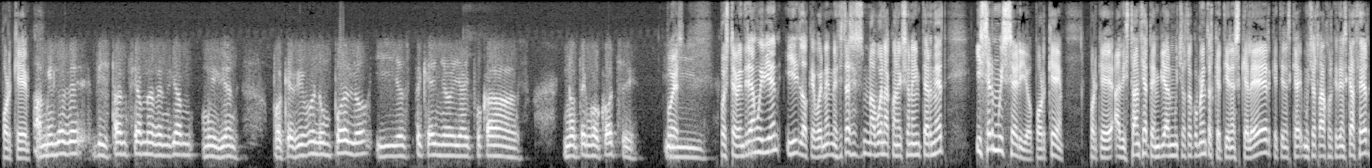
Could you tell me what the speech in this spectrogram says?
Porque A mí lo de distancia me vendría muy bien, porque vivo en un pueblo y es pequeño y hay pocas, no tengo coche. Pues, y pues te vendría muy bien y lo que necesitas es una buena conexión a Internet y ser muy serio. ¿Por qué? Porque a distancia te envían muchos documentos que tienes que leer, que tienes que muchos trabajos que tienes que hacer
